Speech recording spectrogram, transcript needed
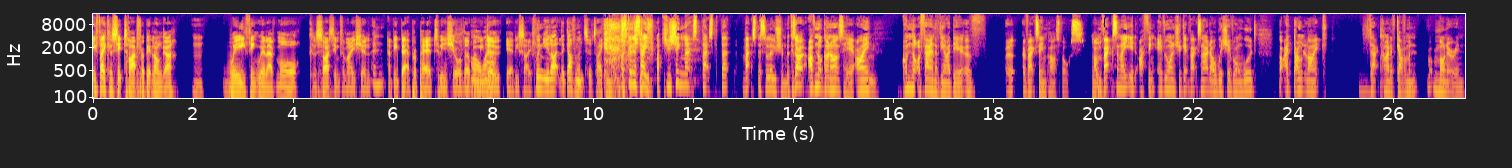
if they can sit tight for a bit longer. Hmm. We think we'll have more concise information and, And- be better prepared to ensure that when Oh, we wow. do, it'll be safe. Wouldn't you like the government to have taken? I was going to say, do you think that's that's that that's the solution? Because I, I've not got an answer here. I hmm. I'm not a fan of the idea of uh, vaccine passports. I'm vaccinated. I think everyone should get vaccinated. I wish everyone would, but I don't like that kind of government monitoring.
